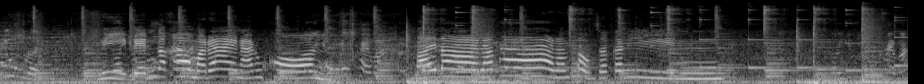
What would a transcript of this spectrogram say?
ำยุ่งเลย นี่เบนซ์ก็เข้ามาได้นะทุกคนใครวะบายบายแล้วค่ะ น้ำตกจักระดินใครวะ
